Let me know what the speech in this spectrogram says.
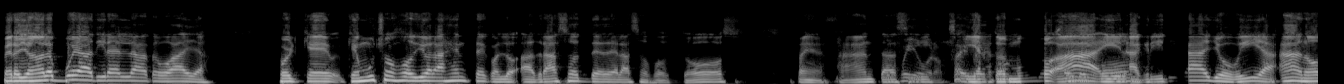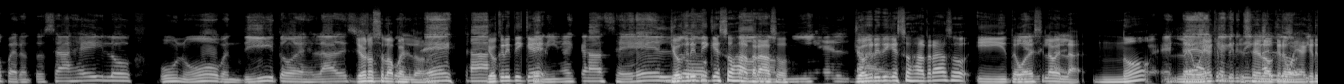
pero yo no les voy a tirar la toalla. Porque que mucho jodió a la gente con los atrasos de The Last of Us 2, Final Fantasy. uno. Y a todo el mundo, ah, y la crítica llovía. Ah, no, pero entonces a Halo, oh no, bendito, es la decisión Yo no se lo perdono. correcta, Yo critiqué, Tenían que hacerlo. yo critiqué esos no, atrasos. mierda, Yo critiqué eh. esos atrasos y te voy a decir la verdad. No Pues este le voy a criticar. Lo que le voy a criticarlo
